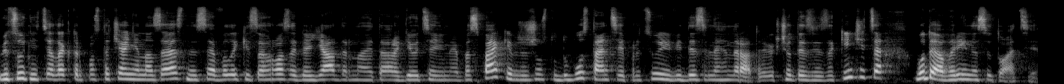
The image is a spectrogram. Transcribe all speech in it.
відсутність електропостачання на ЗАЕС несе великі загрози для ядерної та радіаційної безпеки. Вже шосту добу станція працює від дизельних генераторів. Якщо дизель закінчиться, буде аварійна ситуація.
